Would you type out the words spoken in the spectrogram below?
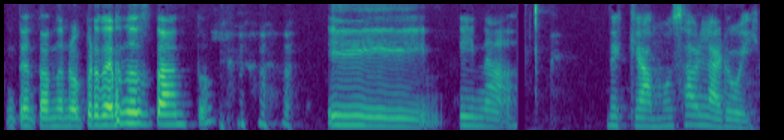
intentando no perdernos tanto. Y, nada. ¿De qué vamos a hablar hoy?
